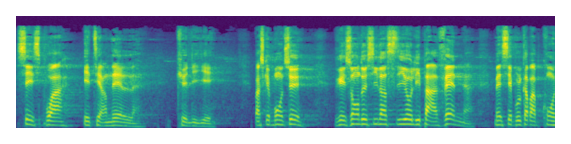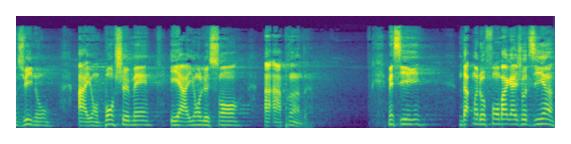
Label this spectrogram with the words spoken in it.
c'est espoir éternel que lié. Parce que bon Dieu raison de silence n'est pas vaine mais c'est pour le capable de conduire nous à un bon chemin et à une leçon à apprendre. Mais si Ndap de fond bagay jodi an,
